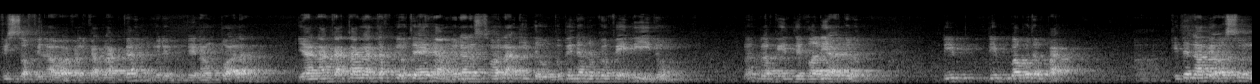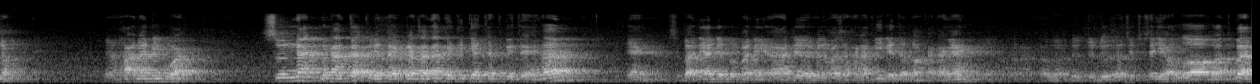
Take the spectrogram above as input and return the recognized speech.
fisofil awal. Kalau kat belakang boleh boleh nampak lah. Yang angkat tangan takbir utayaham dalam solat kita perpindahan rukun fi'li tu belakang intiqaliyat tu di, di beberapa tempat. Kita nak ambil sunnah. Yang hak Nabi buat. Sunat mengangkat kedua tangan ketika takbir ihram ya. Sebab dia ada berbanding ada dalam mazhab Hanafi dia tak mengangkat tangan ya, Allah duduk saja saja. Allahu akbar.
